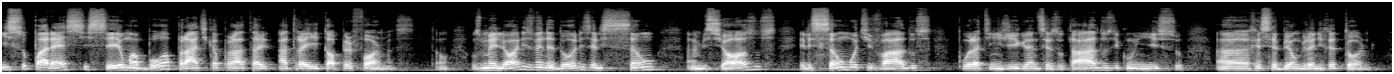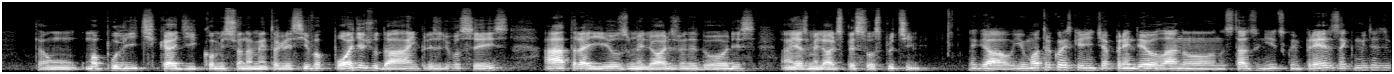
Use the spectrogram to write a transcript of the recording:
isso parece ser uma boa prática para atrair top performance. Então, os melhores vendedores, eles são ambiciosos, eles são motivados por atingir grandes resultados e, com isso, uh, receber um grande retorno. Então, uma política de comissionamento agressiva pode ajudar a empresa de vocês a atrair os melhores vendedores uh, e as melhores pessoas para o time. Legal. E uma outra coisa que a gente aprendeu lá no, nos Estados Unidos com empresas é que muitas uh,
